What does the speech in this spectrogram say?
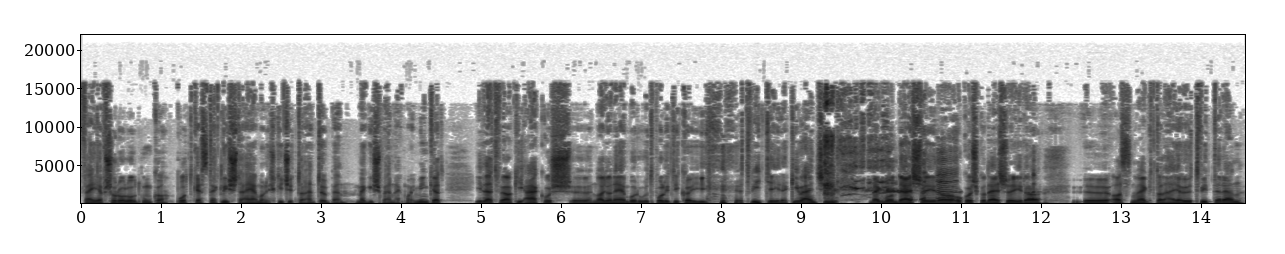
feljebb sorolódunk a podcastek listájában, és kicsit talán többen megismernek majd minket, illetve aki Ákos nagyon elborult politikai tweetjeire kíváncsi, megmondásaira, okoskodásaira, azt megtalálja ő Twitteren,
